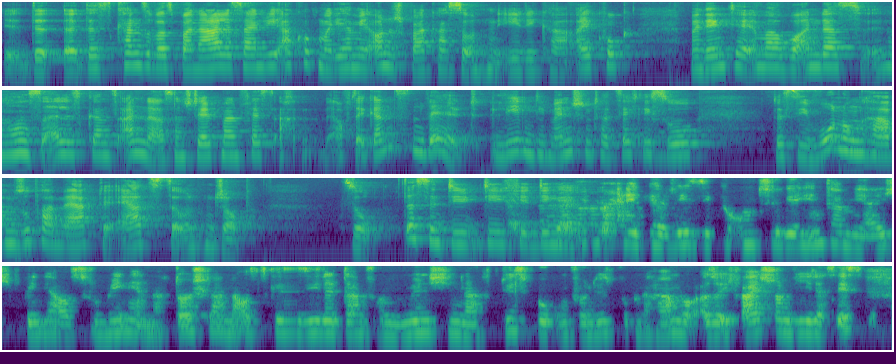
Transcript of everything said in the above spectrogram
Äh, äh, das kann sowas Banales sein wie, ah, guck mal, die haben ja auch eine Sparkasse und einen Edeka. Ey, guck, man denkt ja immer, woanders oh, ist alles ganz anders. Dann stellt man fest, ach, auf der ganzen Welt leben die Menschen tatsächlich so, dass sie Wohnungen haben, Supermärkte, Ärzte und einen Job. So, das sind die, die vier Dinge. Einige riesige Umzüge hinter mir. Ich bin ja aus Rumänien nach Deutschland ausgesiedelt, dann von München nach Duisburg und von Duisburg nach Hamburg. Also ich weiß schon, wie das ist.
